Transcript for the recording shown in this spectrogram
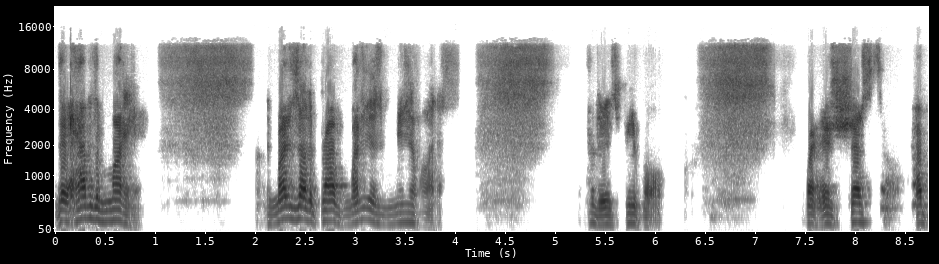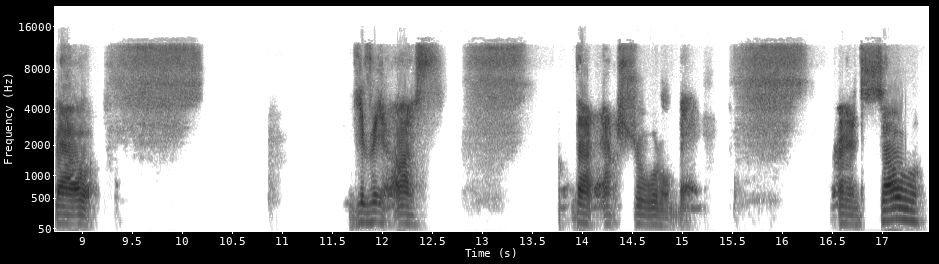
They have the money. Money's not the problem. Money is meaningless for these people. But it's just about giving us that extra little bit. And it's so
